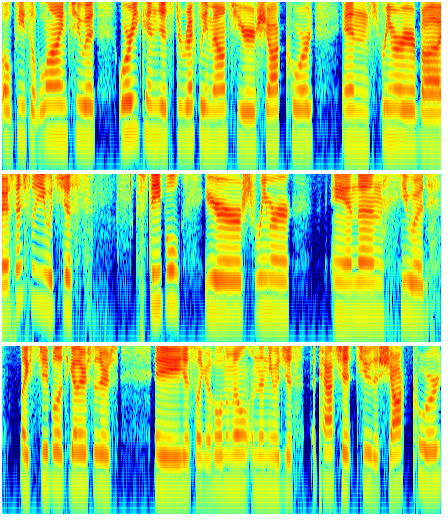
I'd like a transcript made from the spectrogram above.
a piece of line to it, or you can just directly mount your shock cord and streamer by essentially you would just staple your streamer and then you would like staple it together so there's a just like a hole in the middle and then you would just attach it to the shock cord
